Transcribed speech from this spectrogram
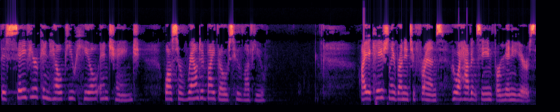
The Savior can help you heal and change while surrounded by those who love you. I occasionally run into friends who I haven't seen for many years,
